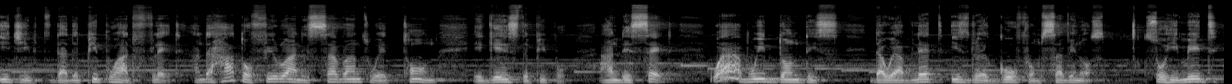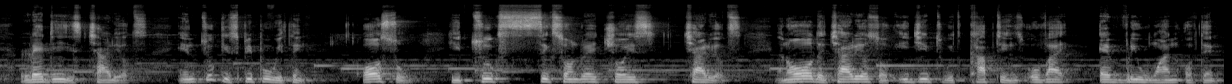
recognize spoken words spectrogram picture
Egypt that the people had fled, and the heart of Pharaoh and his servants were torn against the people. And they said, Why have we done this? that we have let Israel go from serving us. So he made ready his chariots and took his people with him. Also, he took 600 choice chariots and all the chariots of Egypt with captains over every one of them.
